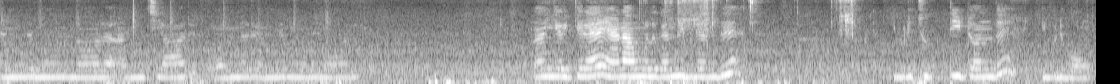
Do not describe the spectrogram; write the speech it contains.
ரெண்டு மூணு நாலு அஞ்சு ஆறு. ஒன்று ரெண்டு மூணு நாலு. நான் இங்கே வைக்கிறேன். ஏன்னா அவங்களுக்கு வந்து இப்படி வந்து இப்படி சுற்றிட்டு வந்து இப்படி போகும்.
